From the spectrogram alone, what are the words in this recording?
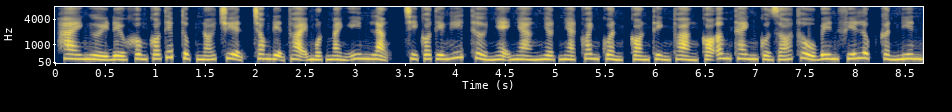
Hai người đều không có tiếp tục nói chuyện, trong điện thoại một mảnh im lặng, chỉ có tiếng hít thở nhẹ nhàng nhợt nhạt quanh quần, còn thỉnh thoảng có âm thanh của gió thổi bên phía Lục Cần Niên,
